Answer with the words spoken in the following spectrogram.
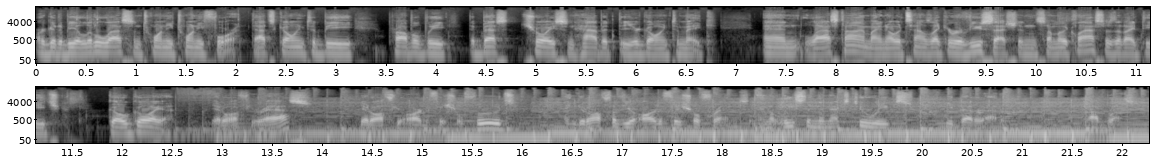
are going to be a little less in 2024. That's going to be probably the best choice and habit that you're going to make. And last time, I know it sounds like a review session in some of the classes that I teach. Go Goya. Get off your ass, get off your artificial foods, and get off of your artificial friends. And at least in the next two weeks, be better at it. God bless.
